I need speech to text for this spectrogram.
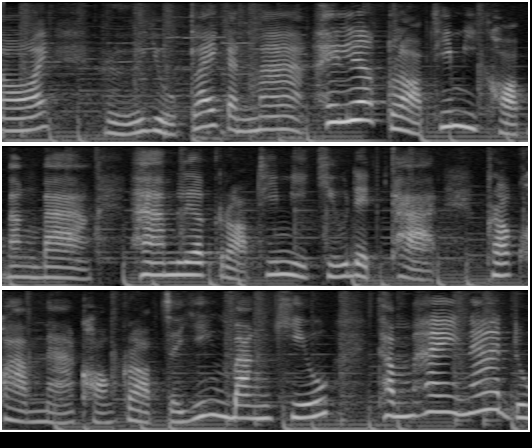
น้อย หรืออยู่ใกล้กันมาก ให้เลือกกรอบที่มีขอบบางๆ ห้ามเลือกกรอบที่มีคิ้วเด็ดขาด เพราะความหนาของกรอบจะยิ่งบังคิ้วทำให้หน้าดู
